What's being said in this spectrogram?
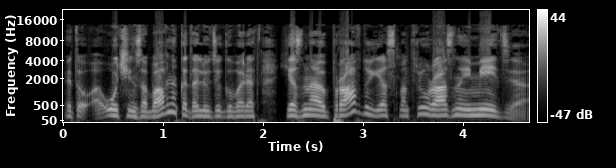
это очень забавно, когда люди говорят, я знаю правду, я смотрю разные медиа.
